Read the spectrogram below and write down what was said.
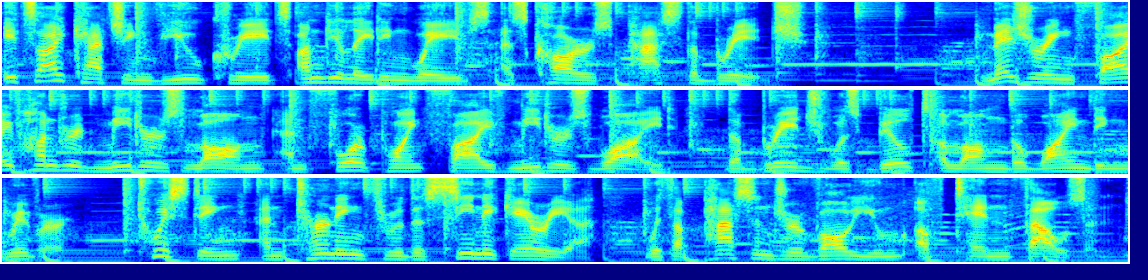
Its eye-catching view creates undulating waves as cars pass the bridge. Measuring 500 meters long and 4.5 meters wide, the bridge was built along the winding river, twisting and turning through the scenic area with a passenger volume of 10,000.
